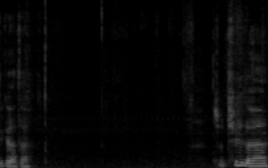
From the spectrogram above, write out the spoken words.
together so two there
